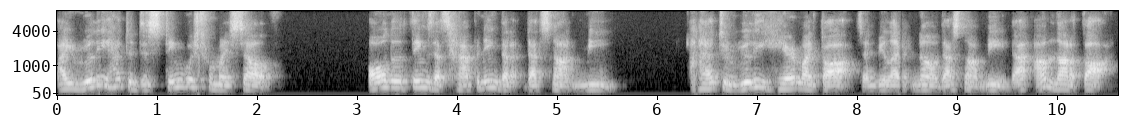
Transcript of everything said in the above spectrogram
I really had to distinguish for myself all the things that's happening that that's not me. I had to really hear my thoughts and be like, no, that's not me. That I'm not a thought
